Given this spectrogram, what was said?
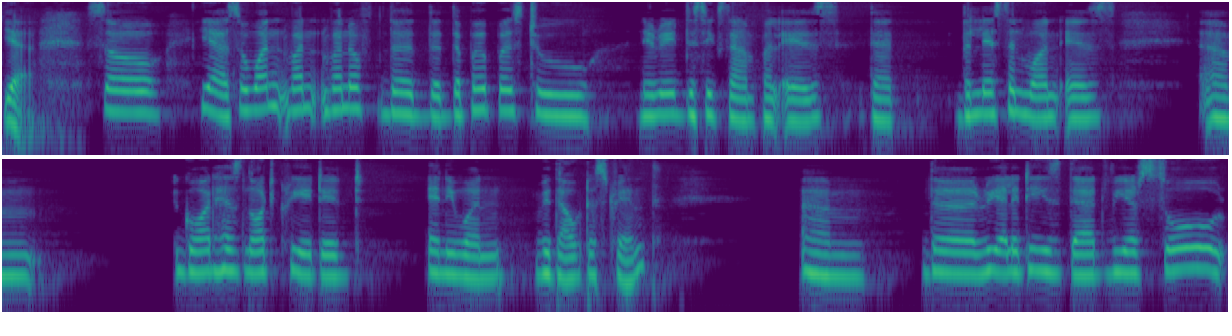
yeah. So yeah, so one one one of the, the the purpose to narrate this example is that the lesson one is um, God has not created anyone without a strength. Um, the reality is that we are so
